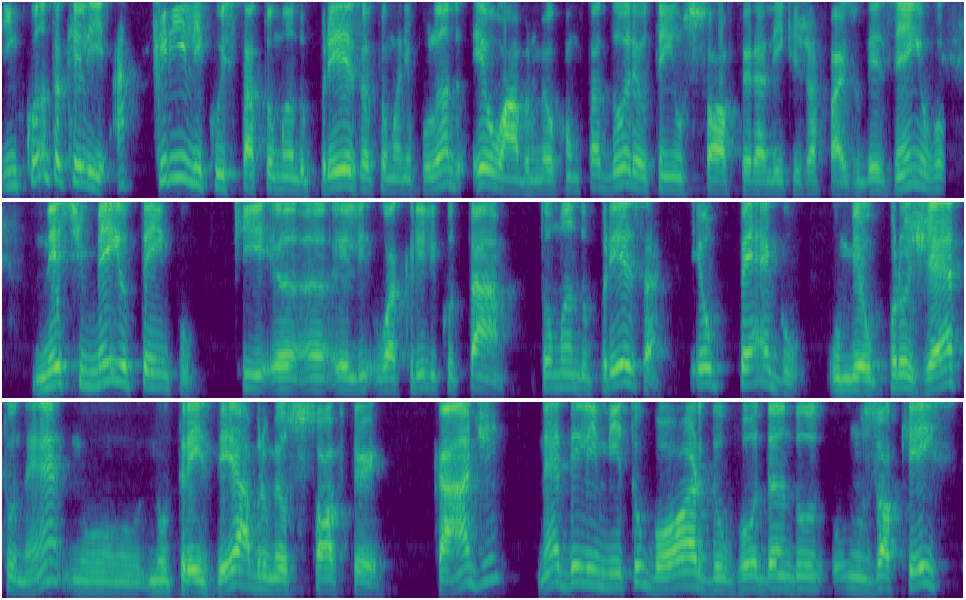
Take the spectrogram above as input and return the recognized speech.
Enquanto aquele acrílico está tomando presa, eu estou manipulando, eu abro meu computador, eu tenho um software ali que já faz o desenho, vou... neste meio tempo que uh, ele, o acrílico está tomando presa, eu pego o meu projeto, né, no, no 3D, abro o meu software CAD, né, delimito o bordo, vou dando uns OKs,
